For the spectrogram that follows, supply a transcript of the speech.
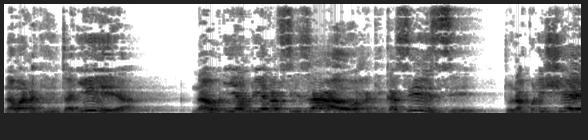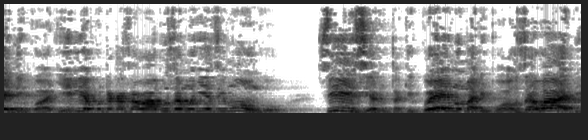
na wanakihitajia. Na hujiambia nafsi zao hakika sisi tunakulisheni kwa ajili ya kutaka thawabu za Mwenyezi Mungu. Sisi hatutaki kwenu malipo au zawadi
